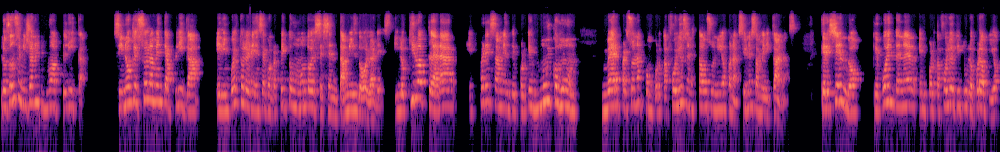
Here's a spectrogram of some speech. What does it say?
los 11 millones no aplica, sino que solamente aplica el impuesto a la herencia con respecto a un monto de 60 mil dólares. Y lo quiero aclarar expresamente porque es muy común ver personas con portafolios en Estados Unidos con acciones americanas, creyendo que pueden tener el portafolio a título propio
